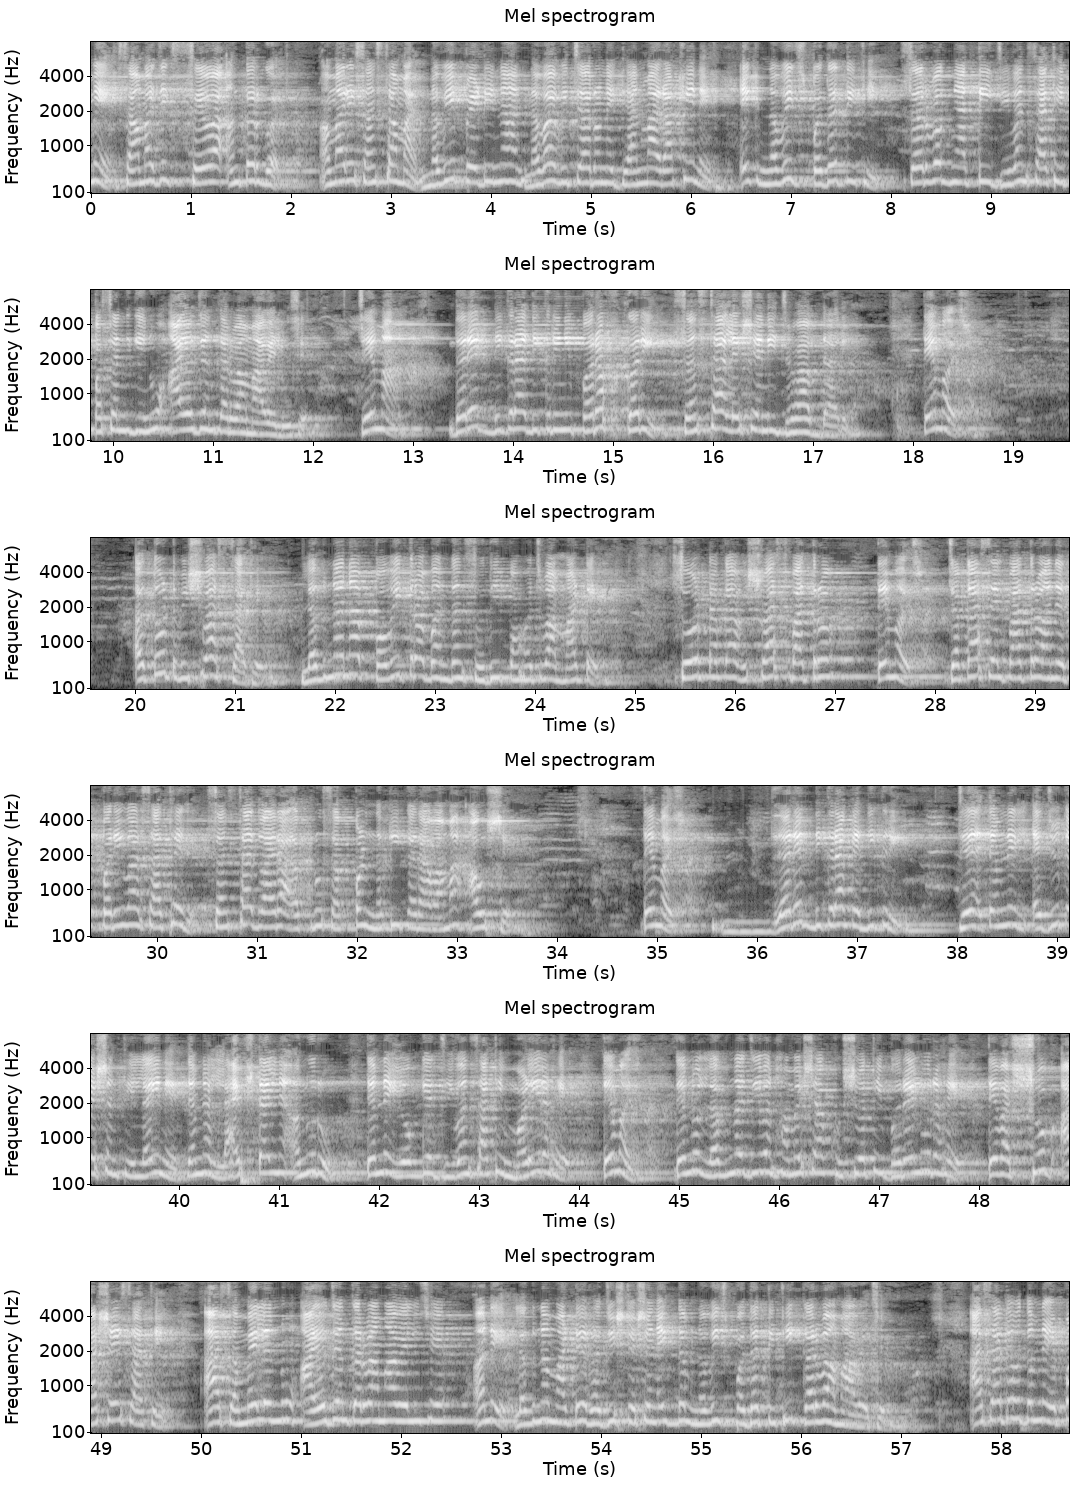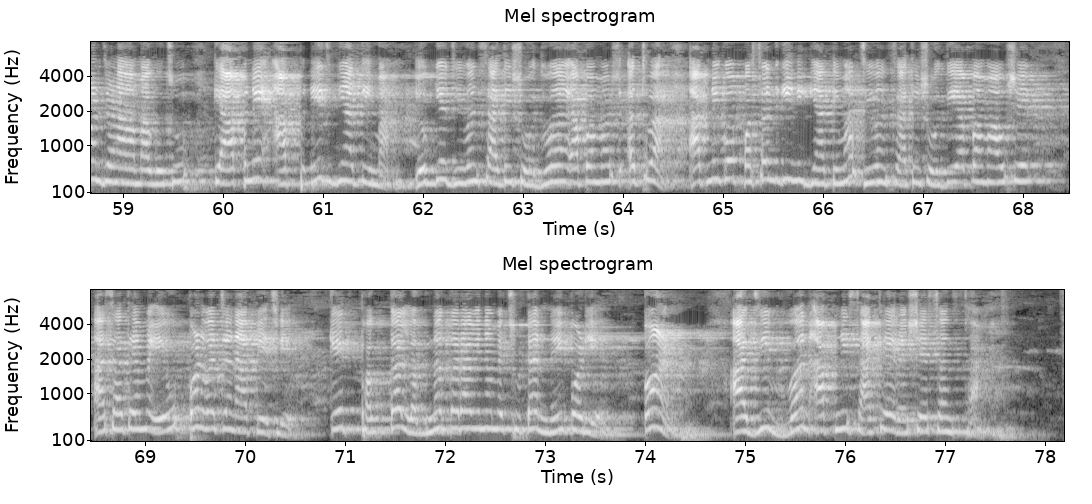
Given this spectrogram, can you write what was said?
અમે સામાજિક સેવા અંતર્ગત અમારી સંસ્થામાં નવી પેઢીના નવા વિચારોને ધ્યાનમાં રાખીને એક નવી જ પદ્ધતિથી સર્વજ્ઞાતિ જીવનસાથી પસંદગીનું આયોજન કરવામાં આવેલું છે. જેમાં દરેક દીકરા દીકરીની પરખ કરી સંસ્થા લેશેની જવાબદારી. તેમજ અતૂટ વિશ્વાસ સાથે લગ્નના પવિત્ર બંધન સુધી પહોંચવા માટે સો ટકા વિશ્વાસપાત્ર તેમજ ચકાસેલ પાત્ર અને પરિવાર સાથે જ સંસ્થા દ્વારા આપનું પણ નક્કી કરાવવામાં આવશે. તેમજ દરેક દીકરા કે દીકરી જે તેમને એજ્યુકેશનથી લઈને તેમના લાઇફસ્ટાઈલને અનુરૂપ તેમને યોગ્ય જીવનસાથી મળી રહે તેમજ તેમનું લગ્ન જીવન હંમેશા ખુશીઓથી ભરેલું રહે તેવા શુભ આશય સાથે આ સંમેલનનું આયોજન કરવામાં આવેલું છે અને લગ્ન માટે રજિસ્ટ્રેશન એકદમ નવી જ પદ્ધતિથી કરવામાં આવે છે. આ સાથે હું તમને એ પણ જણાવવા માગું છું કે આપને આપની જ જ્ઞાતિમાં યોગ્ય જીવનસાથી શોધવા આપવામાં આવશે અથવા આપની કોઈ પસંદગીની જ્ઞાતિમાં જીવનસાથી શોધી આપવામાં આવશે. આ સાથે અમે એવું પણ વચન આપીએ છીએ કે ફક્ત લગ્ન કરાવીને અમે છૂટા નહીં પડીએ, પણ આજીવન આપની સાથે રહેશે સંસ્થા.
